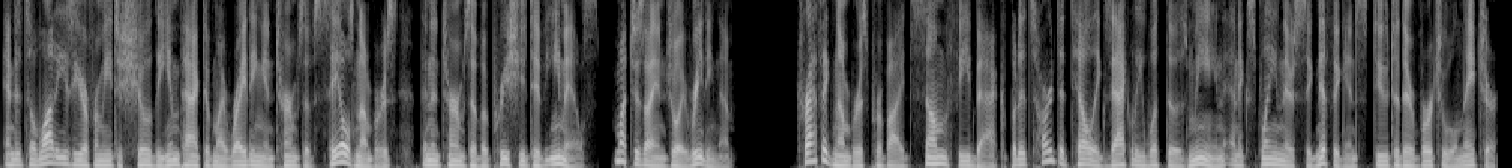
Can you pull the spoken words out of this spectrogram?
and it's a lot easier for me to show the impact of my writing in terms of sales numbers than in terms of appreciative emails, much as I enjoy reading them. Traffic numbers provide some feedback, but it's hard to tell exactly what those mean and explain their significance due to their virtual nature.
